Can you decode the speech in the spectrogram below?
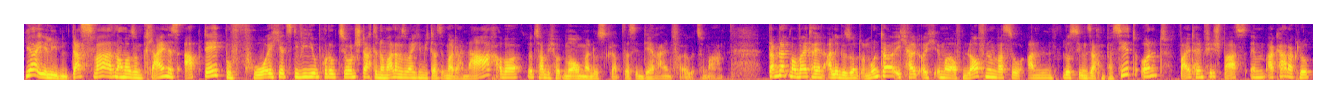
Ja, ihr Lieben, das war nochmal so ein kleines Update, bevor ich jetzt die Videoproduktion starte. Normalerweise mache ich nämlich das immer danach, aber jetzt habe ich heute Morgen mal Lust gehabt, das in der Reihenfolge zu machen. Dann bleibt mal weiterhin alle gesund und munter. Ich halte euch immer auf dem Laufenden, was so an lustigen Sachen passiert und weiterhin viel Spaß im Arcada Club.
